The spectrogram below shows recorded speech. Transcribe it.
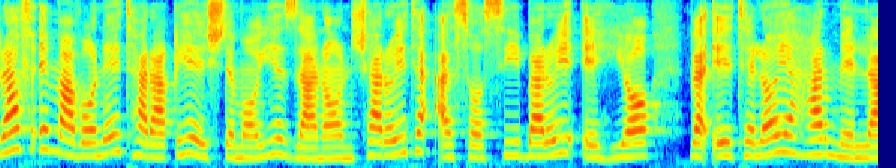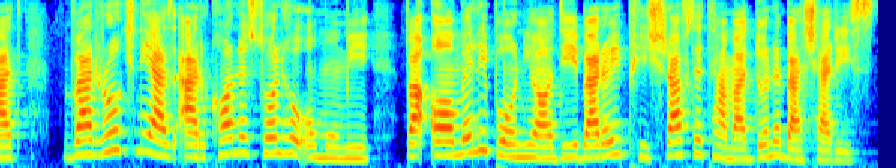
رفع موانع ترقی اجتماعی زنان شرایط اساسی برای احیا و اطلاع هر ملت و رکنی از ارکان صلح عمومی و عاملی بنیادی برای پیشرفت تمدن بشری است.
